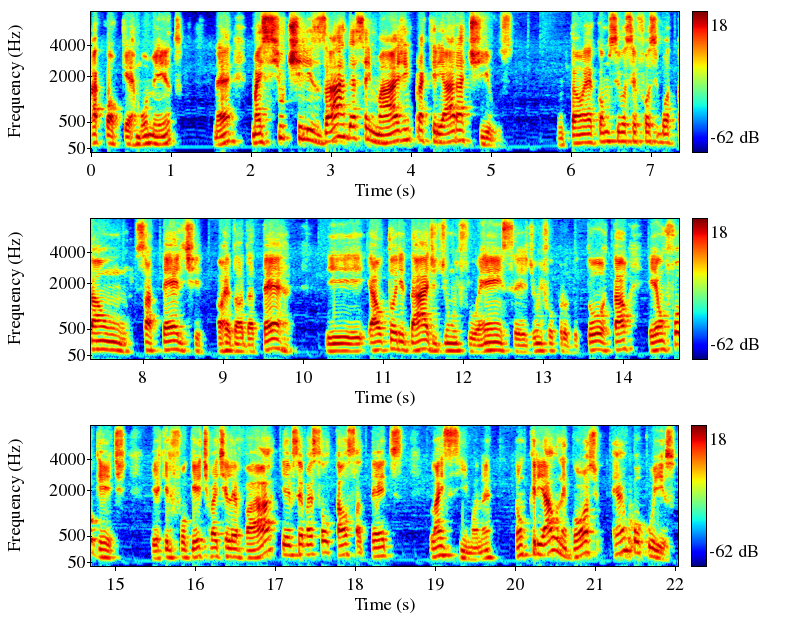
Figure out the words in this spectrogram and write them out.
a qualquer momento, né? Mas se utilizar dessa imagem para criar ativos. Então é como se você fosse botar um satélite ao redor da Terra e a autoridade de um influencer, de um infoprodutor, tal, é um foguete. E aquele foguete vai te levar e aí você vai soltar os satélites lá em cima, né? Então, criar o um negócio é um pouco isso.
